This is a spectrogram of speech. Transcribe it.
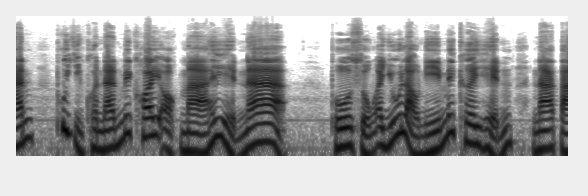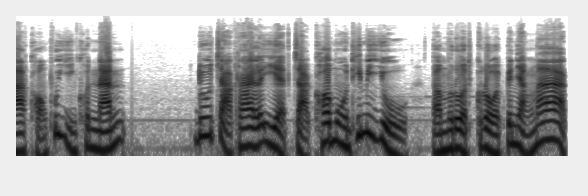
นั้น ผู้หญิงคนนั้นไม่ค่อยออกมาให้เห็นหน้า ผู้สูงอายุเหล่านี้ไม่เคยเห็นหน้าตาของผู้หญิงคนนั้น ดูจากรายละเอียดจากข้อมูลที่มีอยู่ตำรวจโกรธเป็นอย่างมาก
